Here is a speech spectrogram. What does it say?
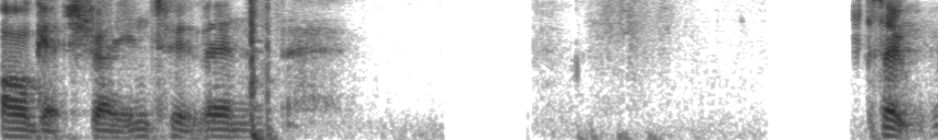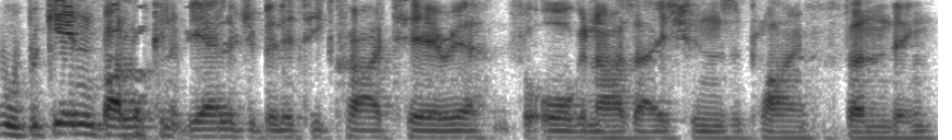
I'll get straight into it then. So we'll begin by looking at the eligibility criteria for organisations applying for funding.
